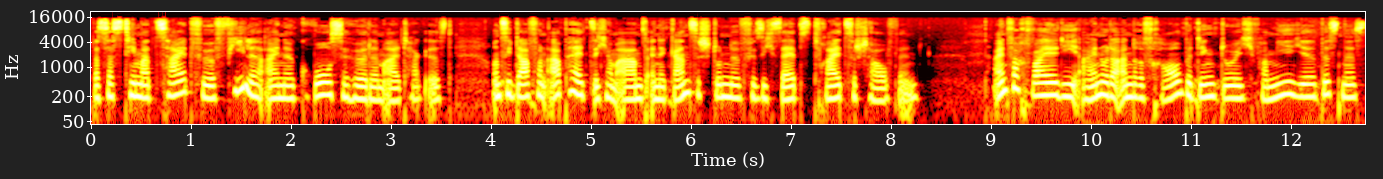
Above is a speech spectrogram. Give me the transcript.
dass das Thema Zeit für viele eine große Hürde im Alltag ist und sie davon abhält, sich am Abend eine ganze Stunde für sich selbst freizuschaufeln. Einfach weil die ein oder andere Frau bedingt durch Familie, Business,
